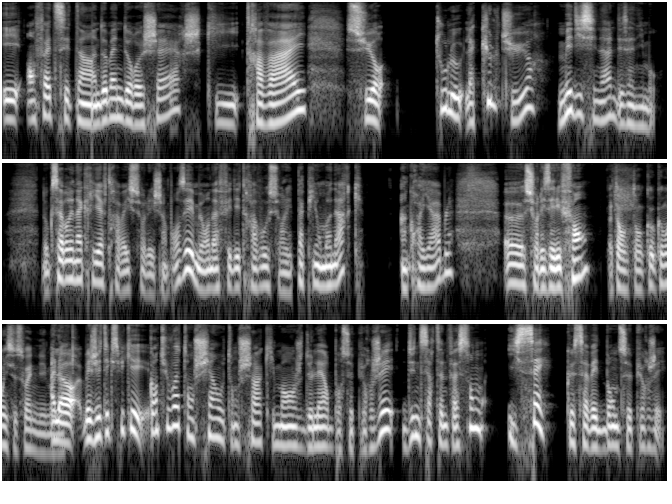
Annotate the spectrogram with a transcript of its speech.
Et en fait, c'est un domaine de recherche qui travaille sur tout le, la culture médicinale des animaux. Donc Sabrina Krief travaille sur les chimpanzés, mais on a fait des travaux sur les papillons monarques, incroyables, euh, sur les éléphants. Attends, comment ils se soignent les monarques? Alors, mais je vais t'expliquer. Quand tu vois ton chien ou ton chat qui mange de l'herbe pour se purger, d'une certaine façon, il sait que ça va être bon de se purger.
